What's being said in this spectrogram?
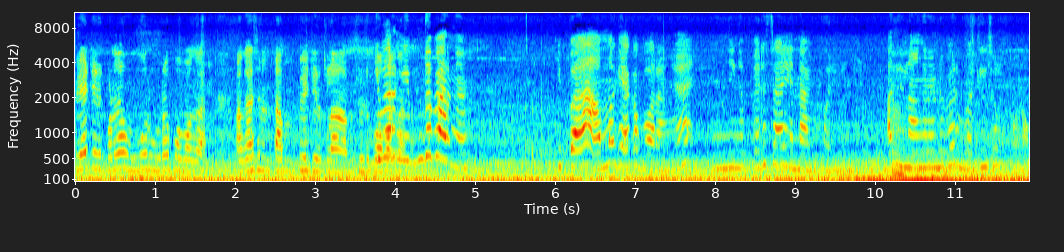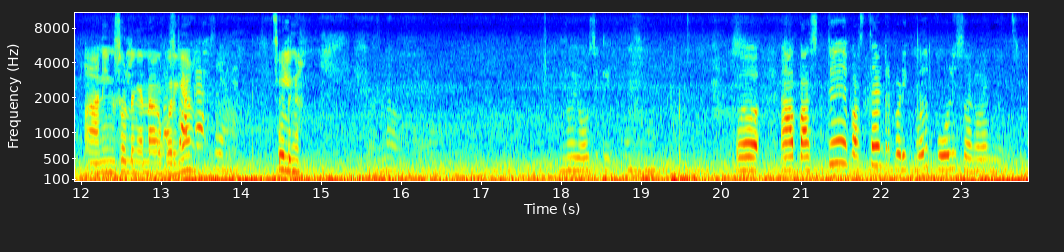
பேட்டி எடுக்க போனா ஊர் ஊரா போவாங்க. அங்க தம் பேட்டி எடுக்கலாம் அப்படின்னு சொல்லிட்டு போவாங்க. இங்க பாருங்க. இப்ப அம்மா கேட்க போறாங்க நீங்க பெருசா என்ன ஆக போறீங்க? அது நாங்க ரெண்டு பேரும் பதில் சொல்ல போறோம். ஆ நீங்க சொல்லுங்க என்ன ஆக போறீங்க? சொல்லுங்க. இன்னும் யோசிக்கல. ஓ, நான் ஃபஸ்ட்டு ஃபஸ்ட் ஸ்டாண்டர்ட் படிக்கும்போது போலீஸ் ஆகலாம்னு நினச்சேன்.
